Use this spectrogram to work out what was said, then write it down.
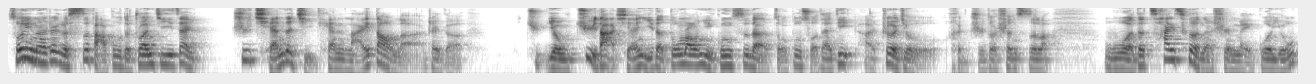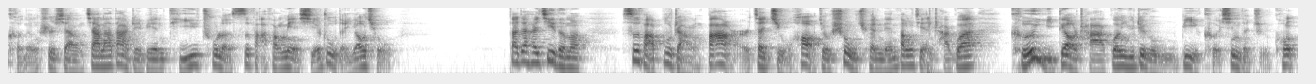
所以呢，这个司法部的专机在之前的几天来到了这个。具有巨大嫌疑的多猫腻公司的总部所在地啊，这就很值得深思了。我的猜测呢是，美国有可能是向加拿大这边提出了司法方面协助的要求。大家还记得吗？司法部长巴尔在九号就授权联邦检察官可以调查关于这个舞弊可信的指控。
